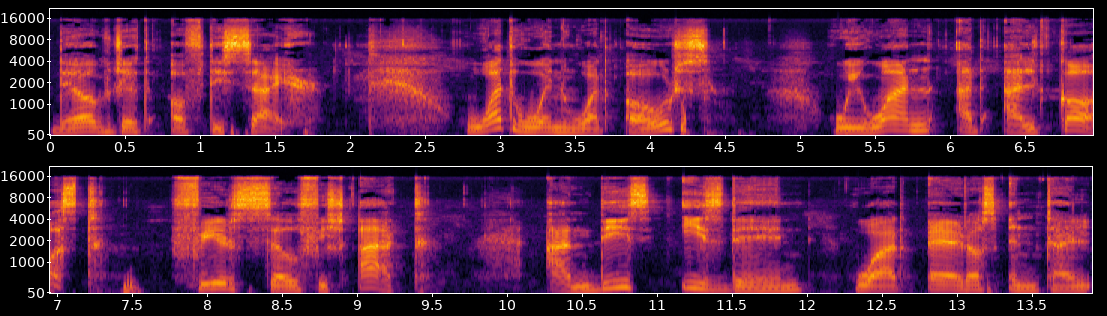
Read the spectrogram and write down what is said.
the object of desire. What when what ours? We want at all cost, fierce selfish act, and this is then what Eros entails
